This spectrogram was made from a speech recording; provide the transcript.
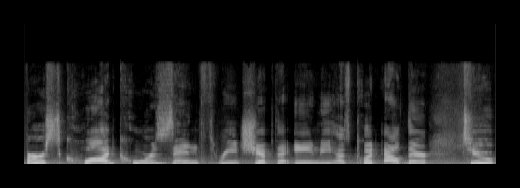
first quad-core Zen 3 chip that AMD has put out there to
